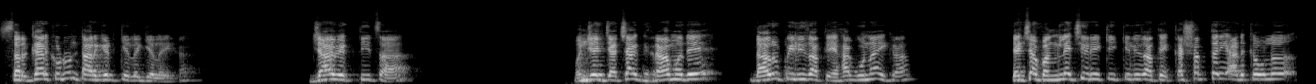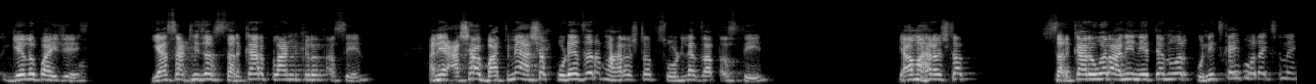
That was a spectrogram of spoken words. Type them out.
सरकारकडून टार्गेट केलं गेलंय का? ज्या व्यक्तीचा म्हणजे ज्याच्या घरामध्ये दारू पिली जाते हा गुन्हा आहे का? त्याच्या बंगल्याची रेकी केली जाते. कशात तरी अडकवलं गेलं पाहिजे. यासाठी जर सरकार प्लान करत असेल आणि अशा बातम्या अशा पुढे जर महाराष्ट्रात सोडल्या जात असतील या महाराष्ट्रात सरकारवर आणि नेत्यांवर कुणीच काही बोलायचं नाही.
